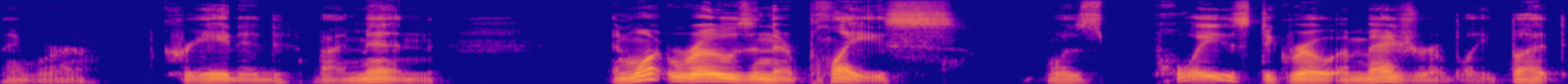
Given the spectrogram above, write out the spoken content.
They were created by men and what rose in their place was poised to grow immeasurably, but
